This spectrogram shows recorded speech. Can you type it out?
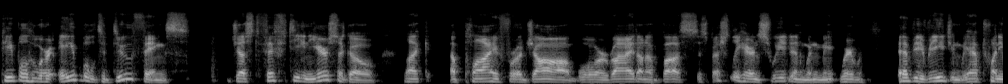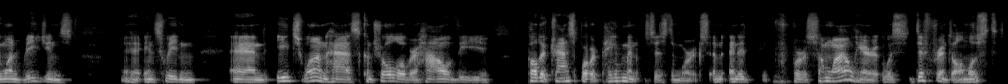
people who were able to do things just 15 years ago, like apply for a job or ride on a bus, especially here in Sweden, when we, where every region, we have 21 regions uh, in Sweden, and each one has control over how the public transport payment system works. And, and it, for some while here, it was different almost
